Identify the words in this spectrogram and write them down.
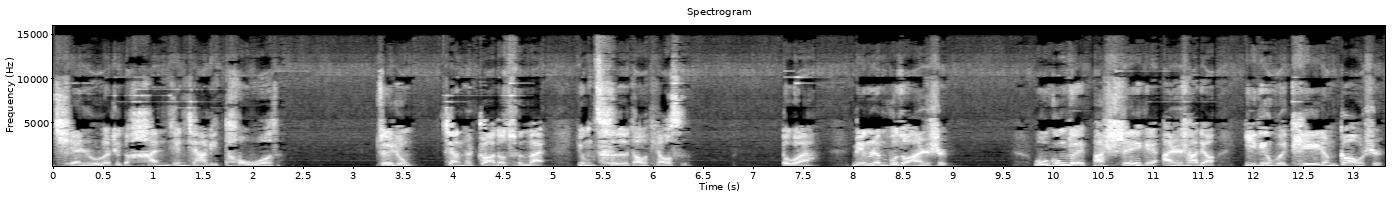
潜入了这个汉奸家里偷窝子，最终将他抓到村外，用刺刀挑死。不过呀，明人不做暗事。武工队把谁给暗杀掉，一定会贴一张告示，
